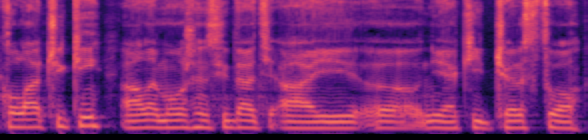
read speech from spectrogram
koláčiky, ale môžem si dať aj e, nejaký čerstvo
